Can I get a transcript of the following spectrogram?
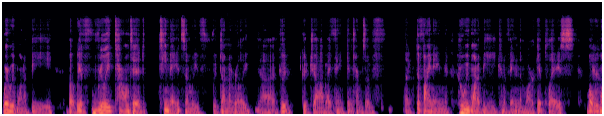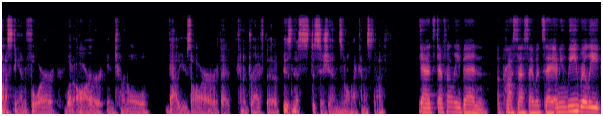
where we want to be. But we have really talented teammates and we've we've done a really uh, good good job, I think, in terms of like defining who we want to be kind of in the marketplace what Yeah. we want to stand for, what our internal values are that kind of drive the business decisions and all that kind of stuff. Yeah, it's definitely been a process, I would say. I mean, we really,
